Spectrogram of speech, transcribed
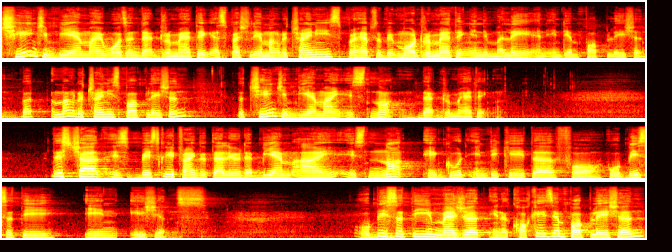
change in BMI wasn't that dramatic, especially among the Chinese, perhaps a bit more dramatic in the Malay and Indian population. But among the Chinese population, the change in BMI is not that dramatic. This chart is basically trying to tell you that BMI is not a good indicator for obesity in Asians. Obesity measured in a Caucasian population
